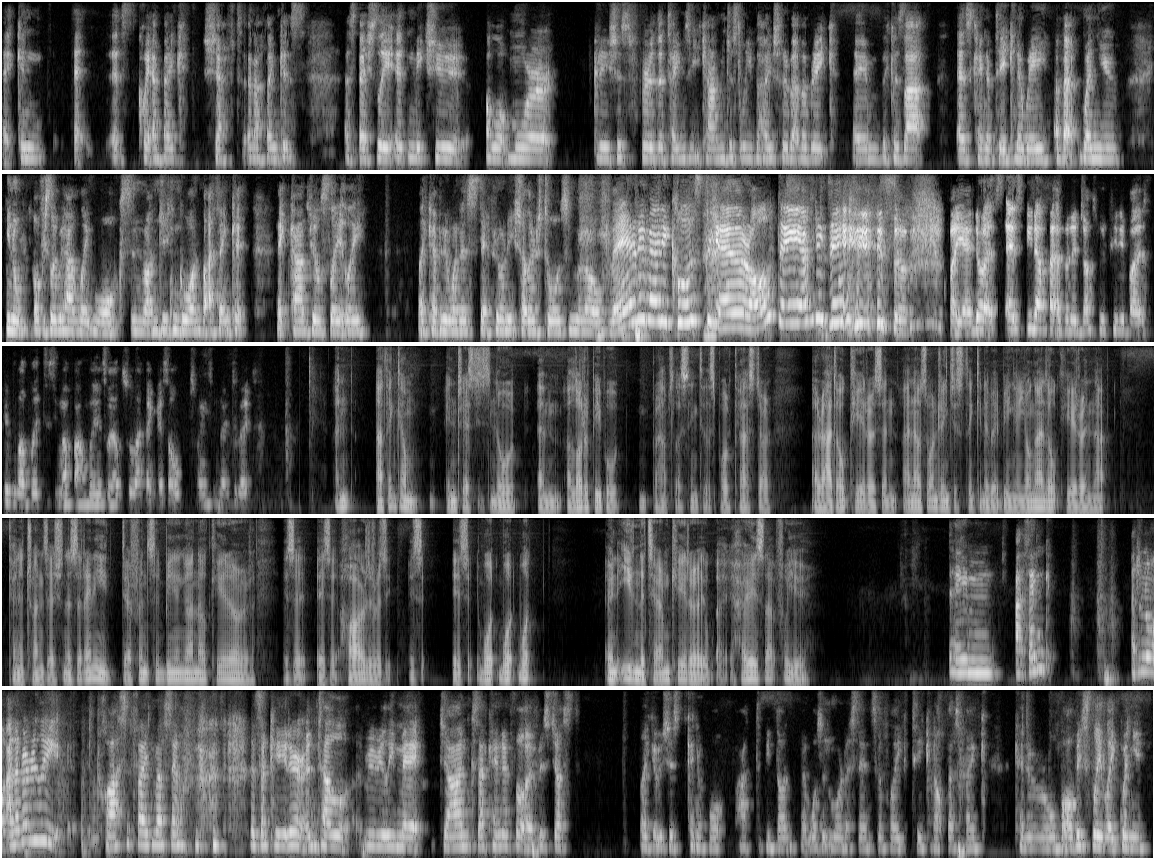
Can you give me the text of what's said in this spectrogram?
it can, it, it's quite a big shift, and I think it's especially it makes you a lot more gracious for the times that you can just leave the house for a bit of a break, um, because that is kind of taken away a bit when you you know, obviously we have like walks and runs you can go on, but I think it it can feel slightly like everyone is stepping on each other's toes and we're all very very close together all day every day. So but yeah no it's it's been a bit of an adjustment period but it's been lovely to see my family as well so i think it's all swings and roundabouts and i think i'm interested to know um, a lot of people perhaps listening to this podcast are are adult carers and and i was wondering just thinking about being a young adult carer and that kind of transition is there any difference in being an adult carer or is it is it hard or is it is it is it, what what what and even the term carer how is that for you? Um i think i don't know i never really classified myself as a carer until we really met jan because i kind of thought it was just like it was just kind of what had to be done. It wasn't more a sense of like taking up this big kind of role. But obviously like when you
